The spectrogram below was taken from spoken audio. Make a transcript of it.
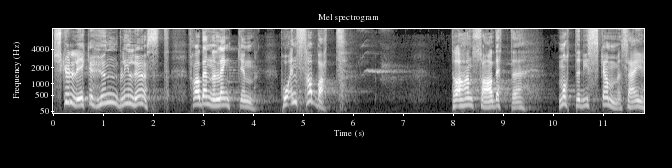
Skulle ikke hun bli løst fra denne lenken på en sabbat? Da han sa dette, måtte de skamme seg,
